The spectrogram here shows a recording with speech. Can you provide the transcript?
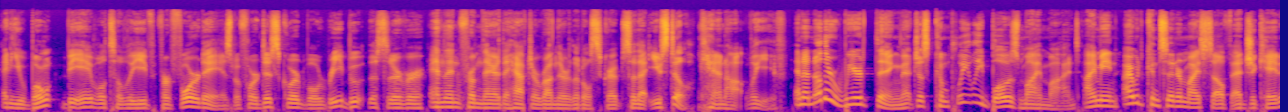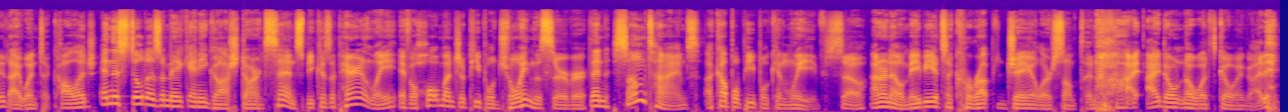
and you won't be able to leave for four days before Discord will reboot the server and then from there they have to run their little script so that you still cannot leave. And another weird thing that just completely blows my mind. I mean, I would consider myself educated. I went to college, and this still doesn't make any gosh darn sense because apparently, if a whole bunch of people join the server, then sometimes a couple people can leave. So I don't know. Maybe it's a corrupt jail or something. I, I don't know what's going on.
